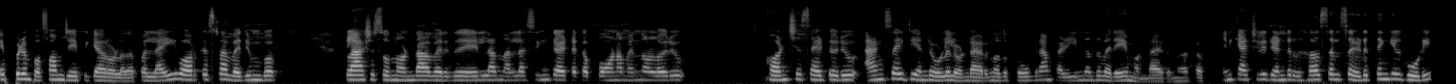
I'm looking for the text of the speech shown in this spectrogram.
എപ്പോഴും പെർഫോം ചെയ്യിപ്പിക്കാറുള്ളത്. അപ്പോൾ ലൈവ് ഓർക്കസ്ട്ര വരുമ്പോൾ ക്ലാഷസ് ഒന്നും ഉണ്ടാവരുത്. എല്ലാം നല്ല സിങ്ക് ആയിട്ടൊക്കെ പോകണം എന്നുള്ളൊരു കോൺഷ്യസ് ആയിട്ട് ഒരു ആങ്സൈറ്റി എന്റെ ഉള്ളിലുണ്ടായിരുന്നു. അത് പ്രോഗ്രാം കഴിയുന്നത് വരെയും ഉണ്ടായിരുന്നു കേട്ടോ. എനിക്ക് ആക്ച്വലി രണ്ട് റിഹേഴ്സൽസ് എടുത്തെങ്കിൽ കൂടി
